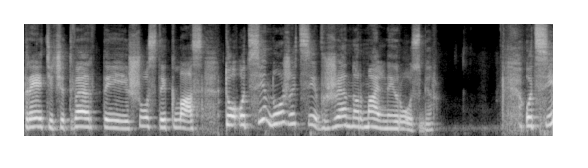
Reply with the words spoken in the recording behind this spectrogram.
третій, четвертий, шостий клас, то оці ножиці вже нормальний розмір. Оці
